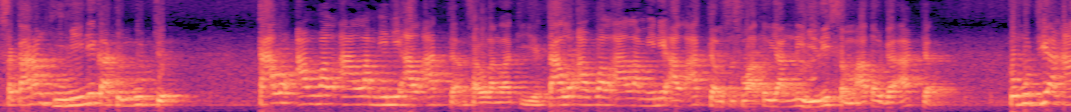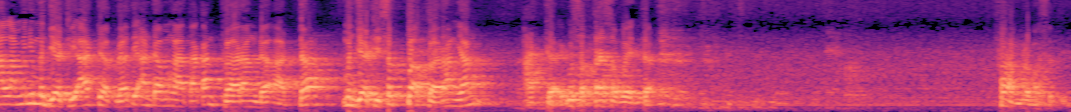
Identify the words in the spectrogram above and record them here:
Sekarang bumi ini kadung wujud. Kalau awal alam ini al-adam, saya ulang lagi ya. Kalau awal alam ini al-adam sesuatu yang nihilisme atau gak ada. Kemudian alam ini menjadi ada, berarti Anda mengatakan barang gak ada menjadi sebab barang yang ada. Itu stres apa tidak? Faham gak maksudnya?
